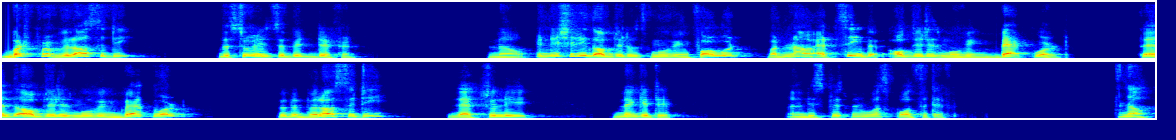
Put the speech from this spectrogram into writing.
But for velocity, the story is a bit different. Now, initially the object was moving forward, but now at C, the object is moving backward. So as the object is moving backward, so the velocity is actually negative and displacement was positive. Now,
